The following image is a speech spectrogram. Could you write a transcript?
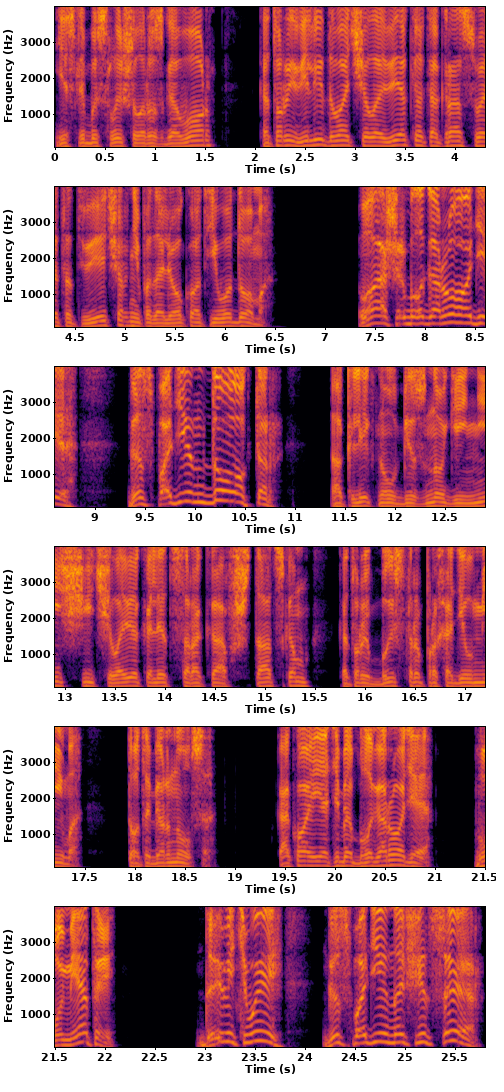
если бы слышал разговор, который вели два человека как раз в этот вечер неподалеку от его дома. «Ваше благородие! Господин доктор!» — окликнул безногий нищий человека лет сорока в штатском, который быстро проходил мимо. Тот обернулся. «Какое я тебе благородие! В уме ты? Да ведь вы господин офицер,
